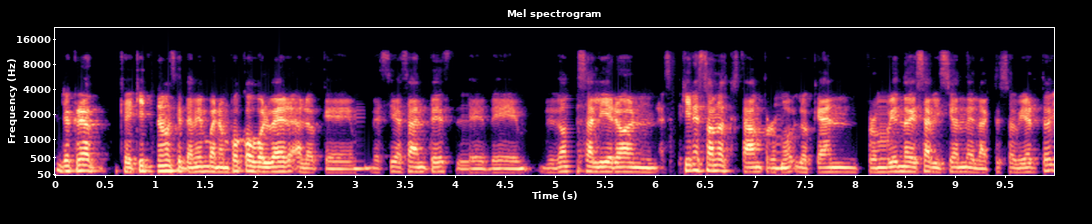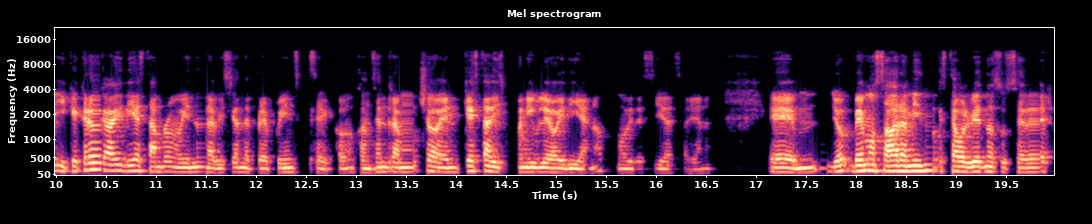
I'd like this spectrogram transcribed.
Yo creo que aquí tenemos que también, bueno, un poco volver a lo que decías antes, de, de, dónde salieron, quiénes son los que estaban lo que han promoviendo esa visión del acceso abierto y que creo que hoy día están promoviendo una visión de preprints que se concentra mucho en qué está disponible hoy día, ¿no? Como decías, Ariana. Eh, yo, vemos ahora mismo que está volviendo a suceder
